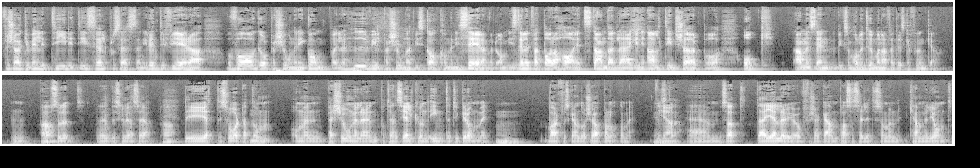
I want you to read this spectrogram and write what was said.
försöker väldigt tidigt i säljprocessen identifiera vad går personen igång på? Eller hur vill personen att vi ska kommunicera med dem? Istället för att bara ha ett standardläge ni alltid kör på och ja, men sen liksom håller tummarna för att det ska funka. Mm, ja. Absolut, det, skulle jag säga. Ja. Det är jättesvårt att mm. de om en person eller en potentiell kund inte tycker om mig. Mm. Varför ska han då köpa något av mig? Um, så att där gäller det ju att försöka anpassa sig lite som en kameleont.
